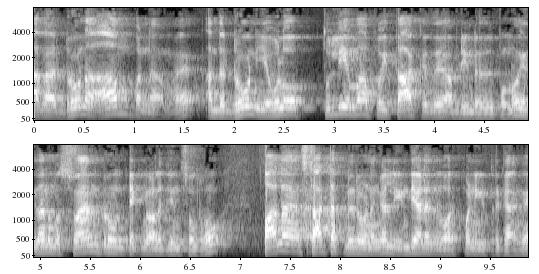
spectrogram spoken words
அதை ட்ரோனை ஆம் பண்ணாமல் அந்த ட்ரோன் எவ்வளோ துல்லியமாக போய் தாக்குது அப்படின்றது பண்ணும் இதுதான் நம்ம ஸ்வாம் ட்ரோன் டெக்னாலஜின்னு சொல்கிறோம் பல ஸ்டார்ட் அப் நிறுவனங்கள் இந்தியாவில் இது ஒர்க் பண்ணிக்கிட்டு இருக்காங்க.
